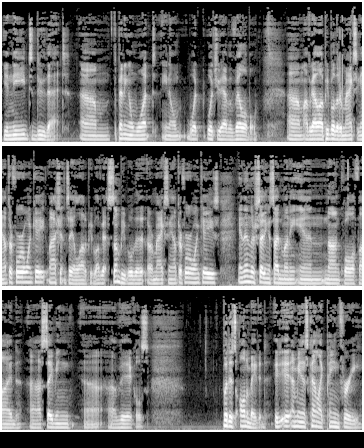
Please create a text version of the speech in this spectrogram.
you need to do that um, depending on what you know what what you have available. Um, I've got a lot of people that are maxing out their 401k. Well, I shouldn't say a lot of people. I've got some people that are maxing out their 401ks, and then they're setting aside money in non-qualified uh, saving uh, uh, vehicles. But it's automated. It, it, I mean, it's kind of like pain-free.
